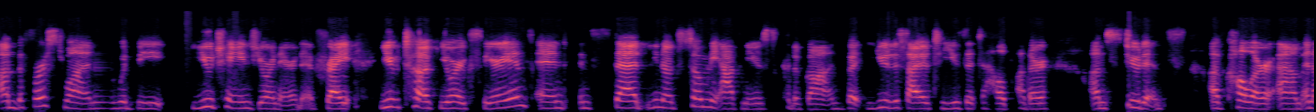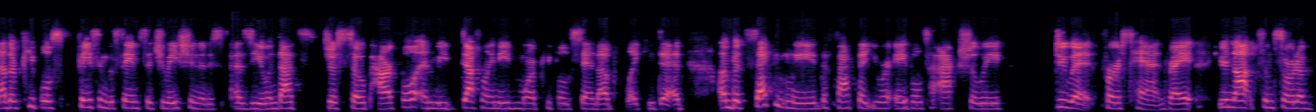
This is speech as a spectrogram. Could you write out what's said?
Um, the first one would be you change your narrative, right? You took your experience and instead, you know, so many avenues could have gone, but you decided to use it to help other um, students of color um, and other people facing the same situation as, as, you and that's just so powerful and we definitely need more people to stand up like you did. Um, but secondly the fact that you were able to actually do it firsthand right? You're not some sort of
